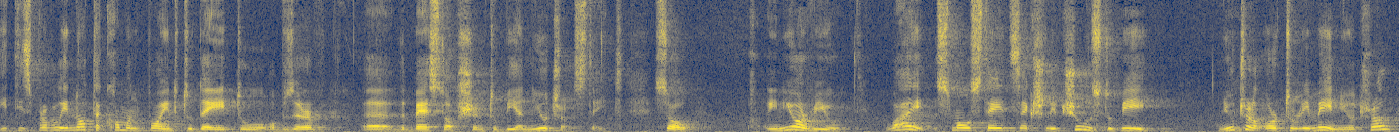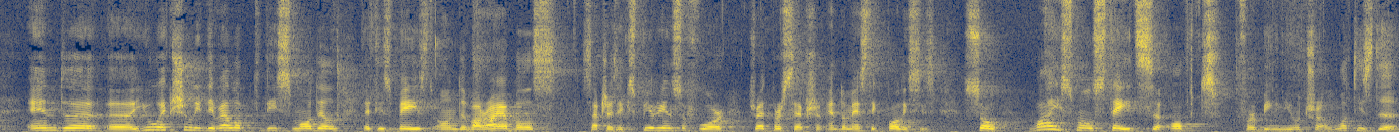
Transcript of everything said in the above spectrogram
it is probably not a common point today to observe uh, the best option to be a neutral state. So, in your view, why small states actually choose to be neutral or to remain neutral? And uh, uh, you actually developed this model that is based on the variables such as experience of war, threat perception, and domestic policies. So, why small states uh, opt for being neutral? What is the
